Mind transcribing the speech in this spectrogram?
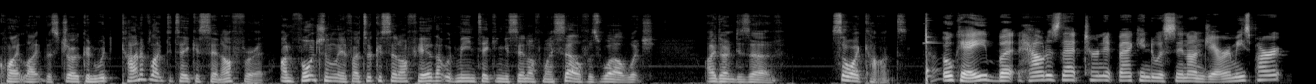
quite like this joke and would kind of like to take a sin off for it. Unfortunately, if I took a sin off here, that would mean taking a sin off myself as well, which I don't deserve. So I can't. Okay, but how does that turn it back into a sin on Jeremy's part?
